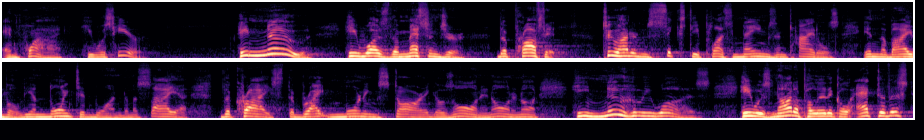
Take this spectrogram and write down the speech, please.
and why he was here. He knew he was the messenger, the prophet, 260 plus names and titles in the Bible the anointed one, the Messiah, the Christ, the bright morning star. It goes on and on and on. He knew who he was. He was not a political activist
